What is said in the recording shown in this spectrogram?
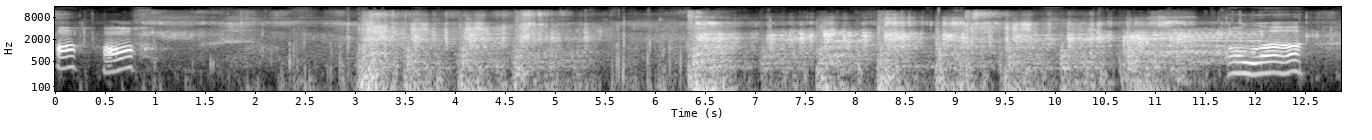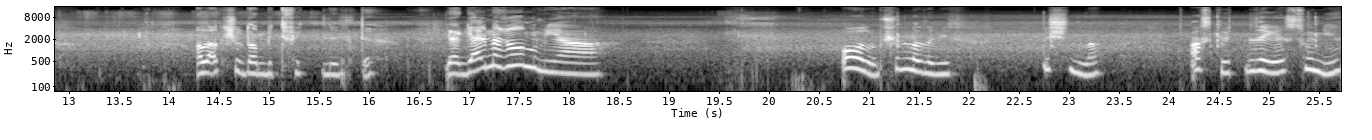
ha ha. Allah. Allah şuradan bir tüfeklenildi. Ya gelmez oğlum ya. Oğlum şunla da bir ışınla. Askert nereye? Sunni.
